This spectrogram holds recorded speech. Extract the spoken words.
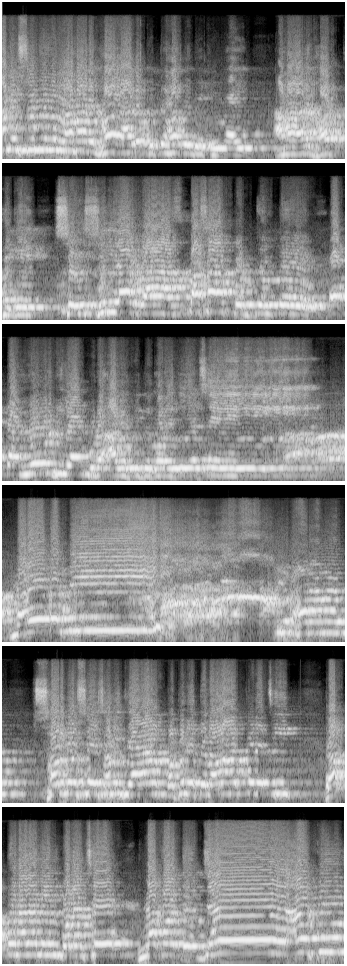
আমি শুধু আমার ঘর আলোকিত হতে দেখি নাই। আমার ঘর থেকে সেই সিরিয়ার রাজ পাশা পর্যন্ত একটা নূর দিয়ে পুরো আলোকিত করে দিয়েছে। মানে সর্বশেষ আমি যা প্রথমে তেলাওয়াত করেছি আলামিন বলেছে লাকাদ জাআকুম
